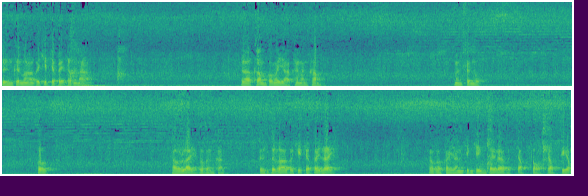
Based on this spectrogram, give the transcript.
ตื่นขึ้นมาก็คิดจะไปทำนา ลาค่ำก็ไม่อยากให้มันค่ำมันสนุก ก็ เราไล่ก็เป็นกันตื่นขึ้นมาก็คิดจะไปไล่เราก็ขยันจริง ๆ ไปแล้วก็จับตอกจับเสียม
